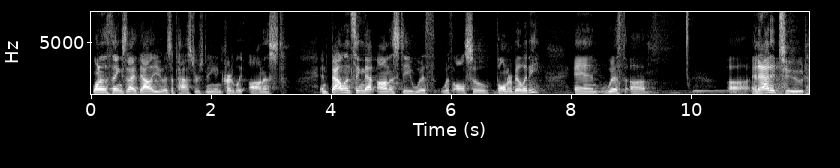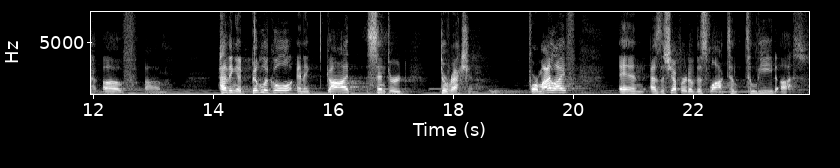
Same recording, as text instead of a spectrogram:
one of the things that I value as a pastor is being incredibly honest and balancing that honesty with, with also vulnerability and with um, uh, an attitude of um, having a biblical and a God centered direction for my life and as the shepherd of this flock to, to lead us.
